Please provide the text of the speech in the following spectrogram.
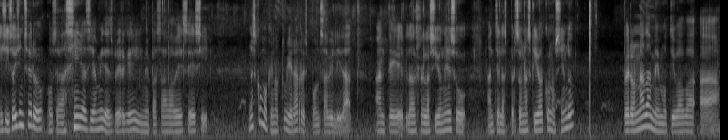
y si soy sincero, o sea, sí hacía mi desvergue y me pasaba a veces y no es como que no tuviera responsabilidad ante las relaciones o ante las personas que iba conociendo, pero nada me motivaba a,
